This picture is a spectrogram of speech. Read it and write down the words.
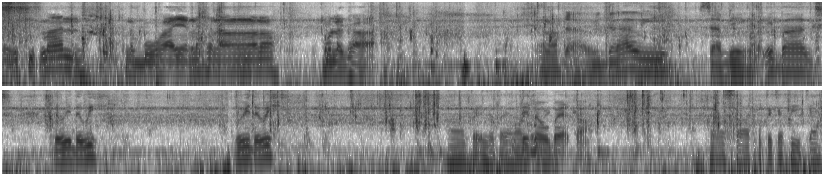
Naisip man. Nabuhayan na siya ng ano, bulaga. Ano? Dawi-dawi. Sabi nga ni Bugs. Dawi-dawi. Dawi-dawi. Ah, paino tayo ng Tilaw ba ito? Para sa putika-pika.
